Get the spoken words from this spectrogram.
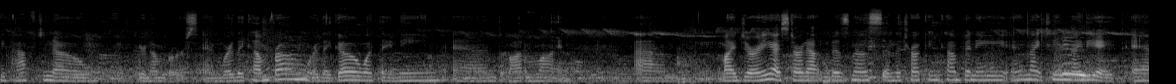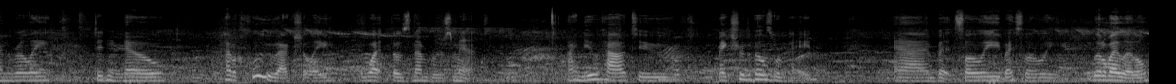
you have to know your numbers and where they come from, where they go, what they mean, and the bottom line. Um, my journey, I started out in business in the trucking company in 1998 and really didn't know, have a clue actually, what those numbers meant. I knew how to make sure the bills were paid, but slowly by slowly, little by little,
